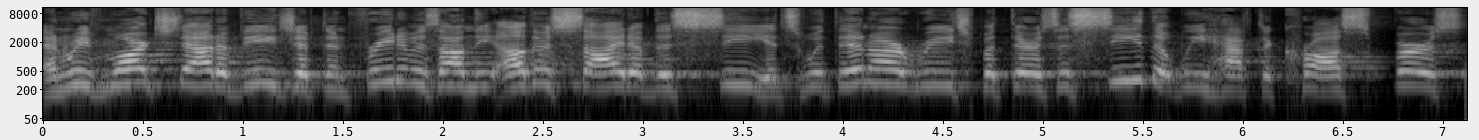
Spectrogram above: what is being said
and we've marched out of Egypt, and freedom is on the other side of the sea. It's within our reach, but there's a sea that we have to cross first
